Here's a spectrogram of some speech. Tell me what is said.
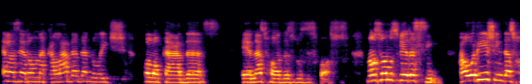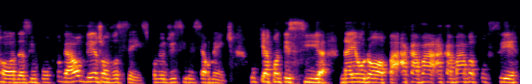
elas eram na calada da noite colocadas é, nas rodas dos expostos. Nós vamos ver assim, a origem das rodas em Portugal, vejam vocês, como eu disse inicialmente, o que acontecia na Europa acaba, acabava por ser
